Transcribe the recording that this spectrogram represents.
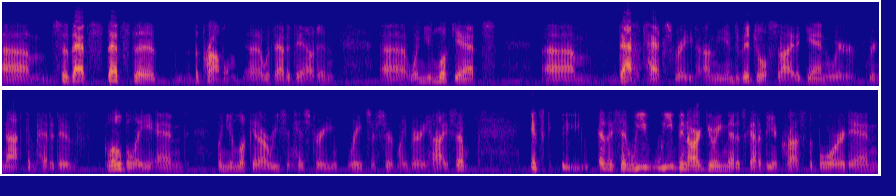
Um, so that's that's the the problem, uh, without a doubt. And uh, when you look at um, that tax rate on the individual side, again, we're we're not competitive globally, and when you look at our recent history, rates are certainly very high. So it's as I said, we we've been arguing that it's got to be across the board, and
